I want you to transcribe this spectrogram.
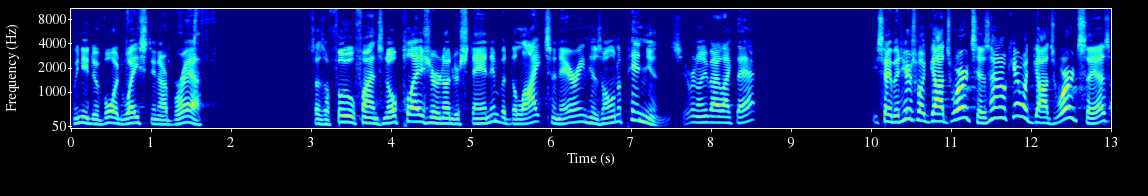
we need to avoid wasting our breath. says a fool finds no pleasure in understanding, but delights in airing his own opinions. You ever know anybody like that? You say, but here's what God's word says. I don't care what God's word says.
